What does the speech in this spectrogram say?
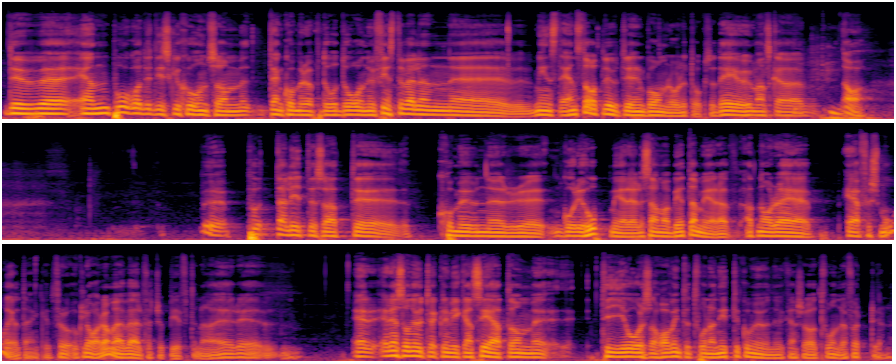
Du, eh, en pågående diskussion som den kommer upp då och då. Nu finns det väl en, eh, minst en statlig utredning på området också. Det är ju hur man ska ja, eh, putta lite så att kommuner går ihop mer eller samarbetar mer. Att att några är, är för små helt enkelt för att klara de här välfärdsuppgifterna. Är det, är, är det en sån utveckling vi kan se att om eh, tio år så har vi inte 290 kommuner, vi kanske har 240? Eller?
